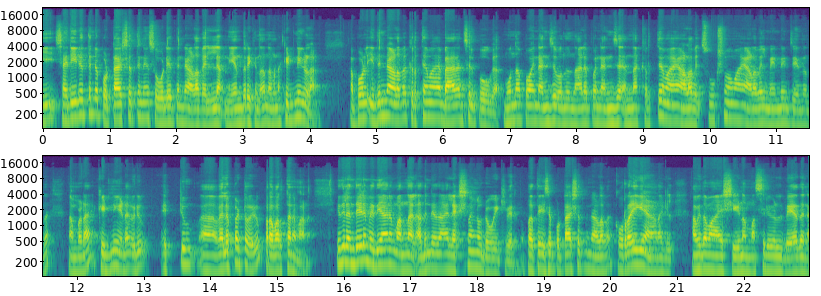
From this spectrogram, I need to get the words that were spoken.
ഈ ശരീരത്തിന്റെ പൊട്ടാഷ്യത്തിന്റെ സോഡിയത്തിന്റെ അളവെല്ലാം നിയന്ത്രിക്കുന്നത് നമ്മുടെ കിഡ്നികളാണ്. അപ്പോൾ ഇതിന്റെ അളവ് കൃത്യമായ ബാലൻസിൽ പോവുക. മൂന്ന് പോയിന്റ് അഞ്ച് മുതൽ നാല് പോയിന്റ് അഞ്ച് എന്ന കൃത്യമായ അളവിൽ സൂക്ഷ്മമായ അളവിൽ മെയിന്റെയിൻ ചെയ്യുന്നത് നമ്മുടെ കിഡ്നിയുടെ ഒരു ഏറ്റവും വിലപ്പെട്ട ഒരു പ്രവർത്തനമാണ്. ഇതിൽ എന്തെങ്കിലും വ്യതിയാനം വന്നാൽ അതിന്റെതായ ലക്ഷണങ്ങൾ രോഗിക്ക് വരുന്നു. പ്രത്യേകിച്ച് പൊട്ടാഷ്യത്തിന്റെ അളവ് കുറയുകയാണെങ്കിൽ അമിതമായ ക്ഷീണം മസിലുകൾ വേദന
